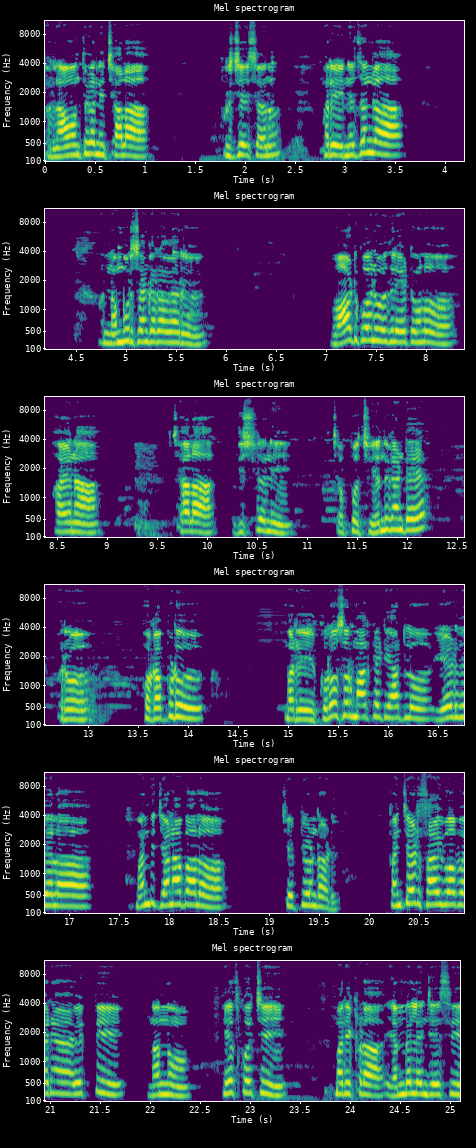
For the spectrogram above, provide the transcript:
మరి నా వంతుగా నేను చాలా కృషి చేశాను. మరి నిజంగా నంబూరు శంకరరావు గారు వాడుకొని వదిలేయటంలో ఆయన చాలా దిష్టులని చెప్పొచ్చు. ఎందుకంటే మరి ఒకప్పుడు మరి కురోసూర్ మార్కెట్ యార్డ్లో ఏడు వేల మంది జనాభాలో చెప్పి ఉన్నాడు కంచేడు సాయిబాబు అనే వ్యక్తి నన్ను తీసుకొచ్చి మరి ఇక్కడ ఎమ్మెల్యేని చేసి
